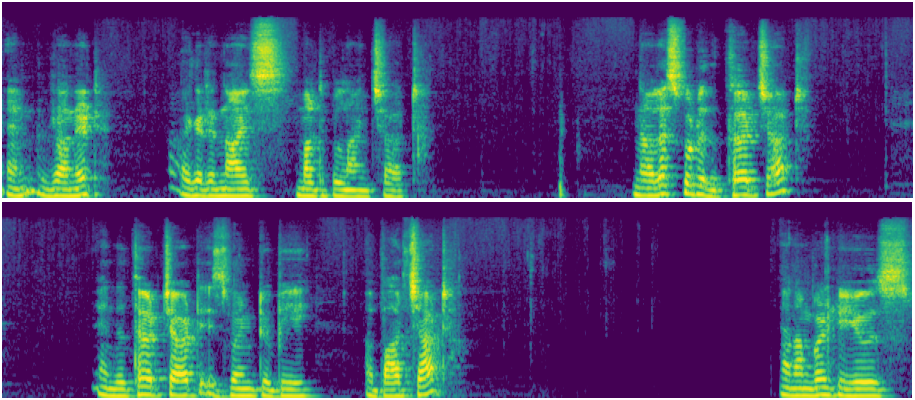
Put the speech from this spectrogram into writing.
and run it, I get a nice multiple line chart. Now let's go to the third chart. And the third chart is going to be a bar chart. And I'm going to use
